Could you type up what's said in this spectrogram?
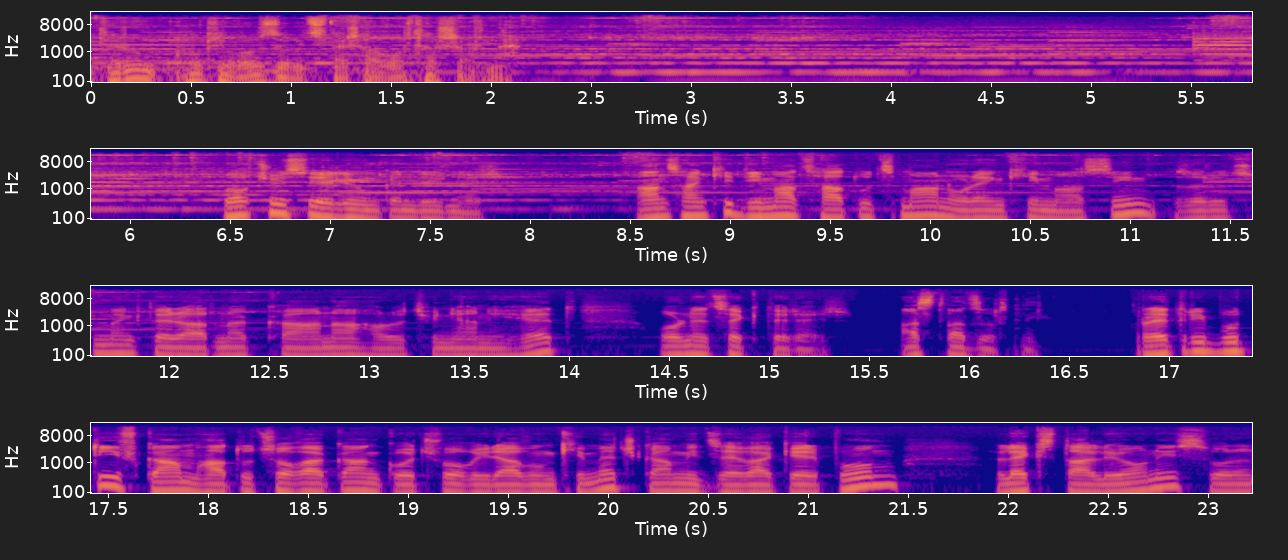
Եթերում հոգևոր զրույցներ հաղորդաշարն է։ Ողջույն սիրելի ունկնդիրներ։ Անցանքի դիմաց հատուցման օրենքի մասին զրուցում ենք Տեր Առնակ Քահանա Հարությունյանի հետ, օրնեցեք Տերեր։ Աստված օրհնի։ Ռետրիբուտիվ կամ հատուցողական կոչվող իրավունքի մեջ կա մի ձևակերպում lex talionis, որը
